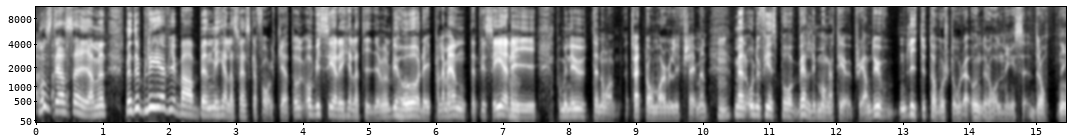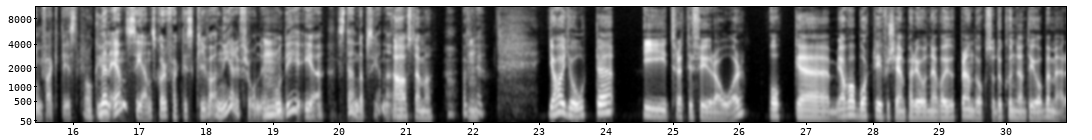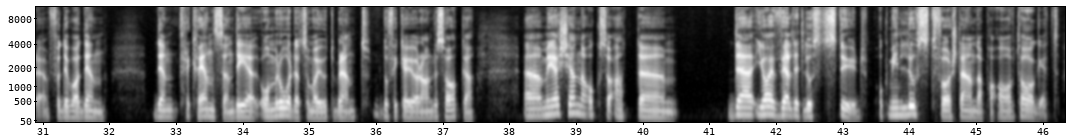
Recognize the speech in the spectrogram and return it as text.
måste jag säga. Men, men det blev ju Babben med hela svenska folket och, och vi ser det hela tiden. Vi hör det i parlamentet, vi ser det mm. i, på minuten och tvärtom var det väl i och för sig. Men, mm. men, och du finns på väldigt många tv-program. Du är lite av vår stora underhållningsdrottning faktiskt. Okay. Men en scen ska du faktiskt kliva ner ifrån nu mm. och det är standup-scenen. Ja, stämmer. Varför mm. det? Jag har gjort det i 34 år. Och eh, jag var borta i och för sig en period när jag var utbränd också. Då kunde jag inte jobba med det. För det var den, den frekvensen, det området som var utbränt. Då fick jag göra andra saker. Eh, men jag känner också att eh, det, jag är väldigt luststyrd. Och min lust för stand-up har avtagit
